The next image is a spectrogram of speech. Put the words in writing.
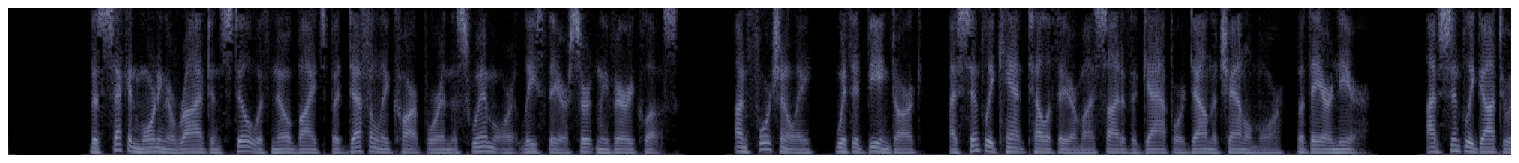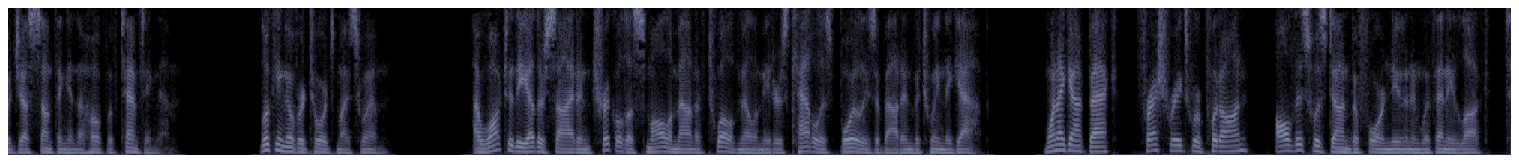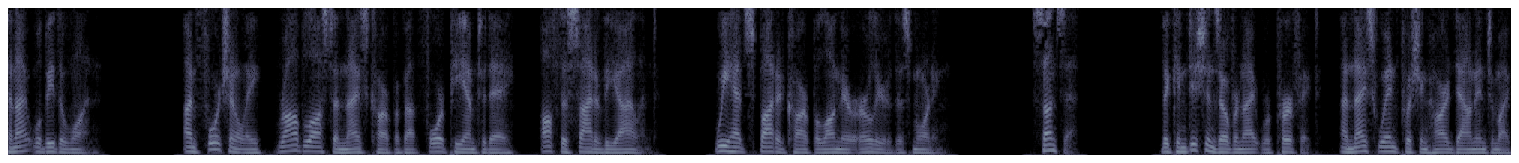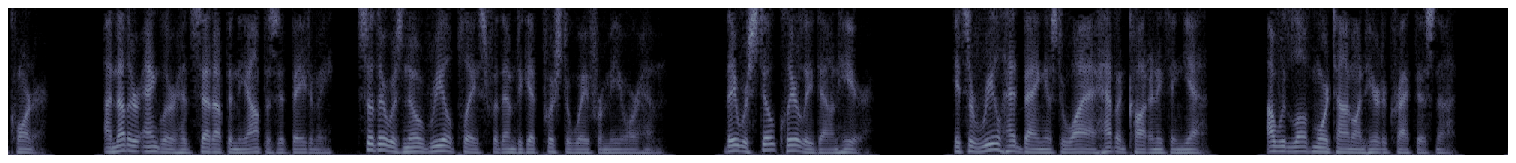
The second morning arrived and still with no bites, but definitely carp were in the swim, or at least they are certainly very close. Unfortunately, with it being dark, I simply can't tell if they are my side of the gap or down the channel more, but they are near. I've simply got to adjust something in the hope of tempting them looking over towards my swim. I walked to the other side and trickled a small amount of 12mm catalyst boilies about in between the gap. When I got back, fresh rigs were put on, all this was done before noon and with any luck, tonight will be the one. Unfortunately, Rob lost a nice carp about 4 pm today, off the side of the island. We had spotted carp along there earlier this morning. Sunset. The conditions overnight were perfect, a nice wind pushing hard down into my corner. Another angler had set up in the opposite bay to me, so there was no real place for them to get pushed away from me or him. They were still clearly down here. It's a real headbang as to why I haven't caught anything yet. I would love more time on here to crack this nut.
